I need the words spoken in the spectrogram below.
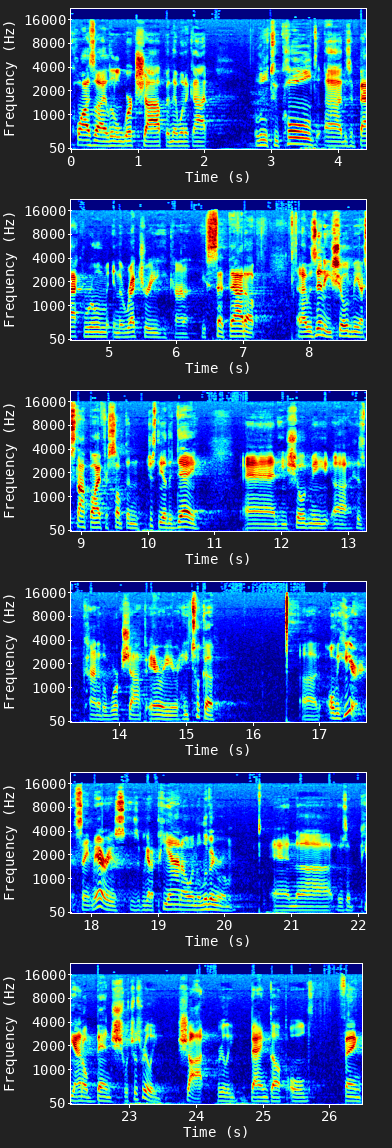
quasi little workshop. And then when it got a little too cold, uh, there's a back room in the rectory. He kind of he set that up, and I was in. He showed me. I stopped by for something just the other day, and he showed me uh, his kind of the workshop area. And He took a uh, over here at St. Mary's, we got a piano in the living room, and uh, there's a piano bench, which was really shot, really banged up old thing.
